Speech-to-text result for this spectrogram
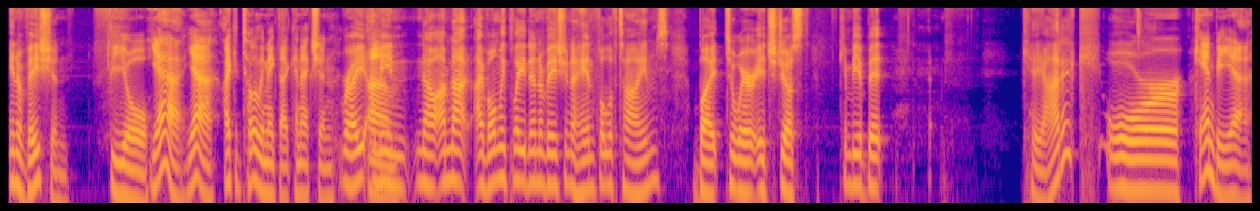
innovation feel. yeah, yeah, I could totally make that connection. Right. I Um, mean, now I'm not. I've only played Innovation a handful of times, but to where it's just can be a bit chaotic or Can be, yeah.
